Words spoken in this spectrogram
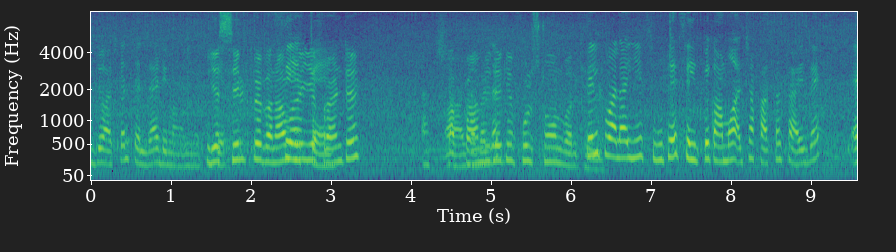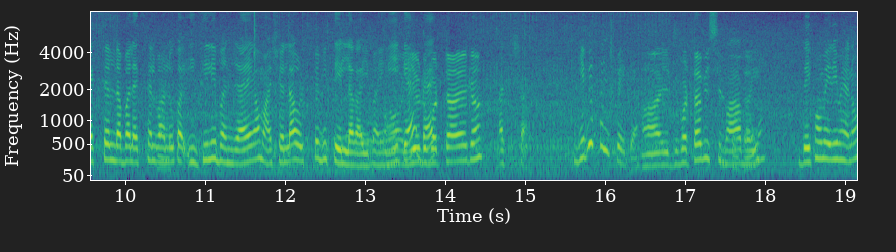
जो आजकल चल रहा है डिमांड में ये सिल्क पे बना हुआ है ये फ्रंट है। अच्छा आप काम भी देखें फुल स्टोन वर्क सिल्क वाला ये सूट है सिल्क पे काम हुआ अच्छा खासा साइज़ है। एक्सेल डबल एक्सेल वालों का इजीली बन जाएगा माशाल्लाह और उस पर भी सेल लगाई भाई ने ये हाँ, क्या ये दुपट्टा आएगा। अच्छा ये भी सिल्क पे क्या? हाँ ये दुपट्टा भी सिल्क वाह है भाई। देखो मेरी बहनों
